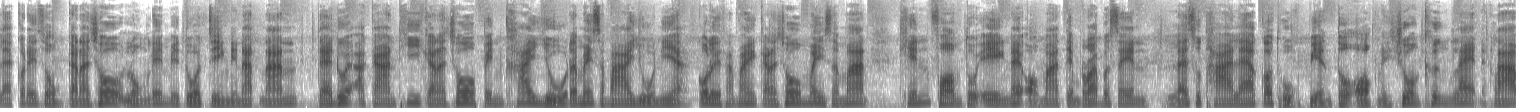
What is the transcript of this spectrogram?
และก็ได้ส่งการาโชลงเล่นเป็นตัวจริงในนัดนั้น แต่ด้วยอาการที่การาโชเป็นไข้อยู่และไม่สบายอยู่เนี่ยก็เลยทำให้การาโชไม่สามารถเค้นฟอร์มตัวเองได้ออกมาเต็มร้อยเปอร์เซ็นต์และสุดท้ายแล้วก็ถูกเปลี่ยนตัวออกในช่วงครึ่งแรกนะครับ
